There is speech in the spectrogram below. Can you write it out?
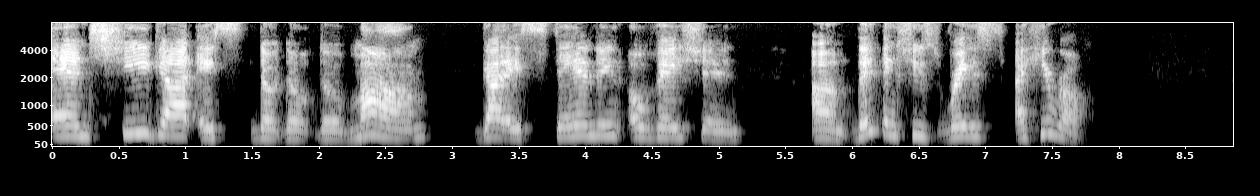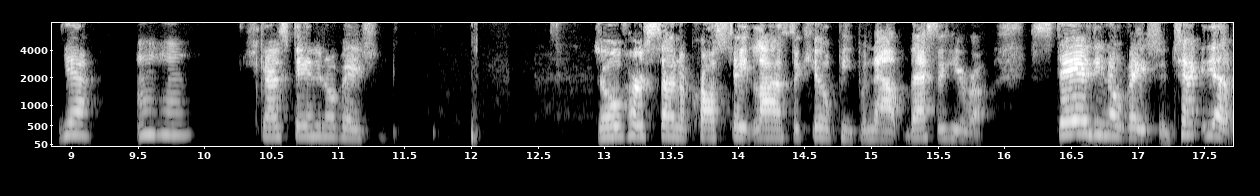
and she got a the, the, the mom got a standing ovation. Um, they think she's raised a hero. Yeah, mm-hmm. She got a standing ovation. Drove her son across state lines to kill people. Now that's a hero. Standing ovation. Check, yeah,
